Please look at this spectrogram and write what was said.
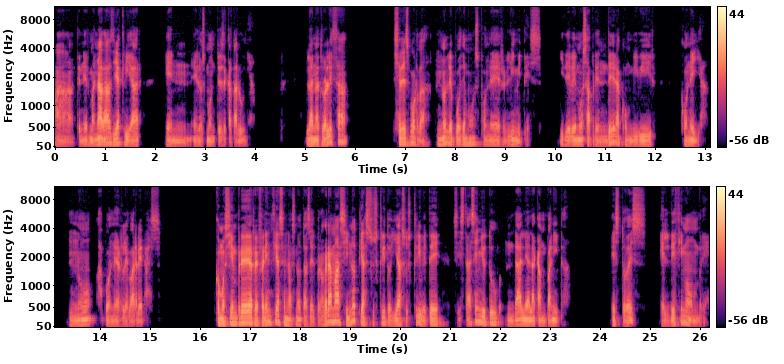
a tener manadas y a criar en, en los montes de Cataluña. La naturaleza se desborda, no le podemos poner límites y debemos aprender a convivir con ella, no a ponerle barreras. Como siempre, referencias en las notas del programa. Si no te has suscrito ya, suscríbete. Si estás en YouTube, dale a la campanita. Esto es El décimo hombre.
